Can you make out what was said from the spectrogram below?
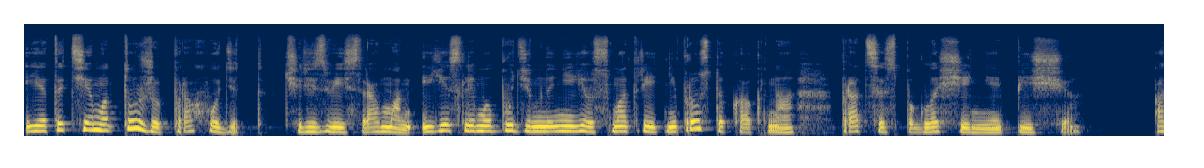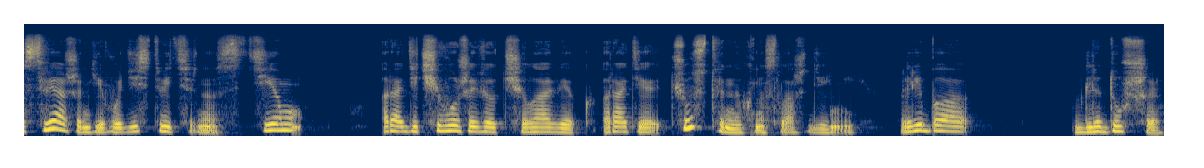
И эта тема тоже проходит через весь роман. И если мы будем на нее смотреть не просто как на процесс поглощения пищи, а свяжем его действительно с тем, ради чего живет человек, ради чувственных наслаждений, либо для души.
